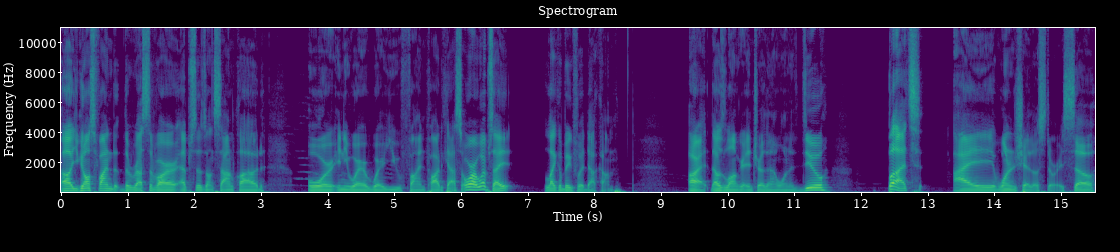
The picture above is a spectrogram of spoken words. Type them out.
Uh, you can also find the rest of our episodes on SoundCloud or anywhere where you find podcasts or our website, likeabigfoot.com. All right, that was a longer intro than I wanted to do, but I wanted to share those stories. So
